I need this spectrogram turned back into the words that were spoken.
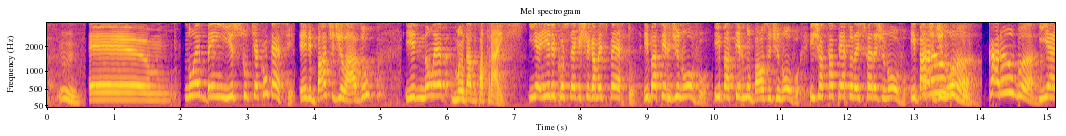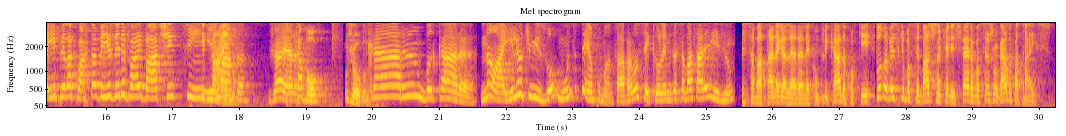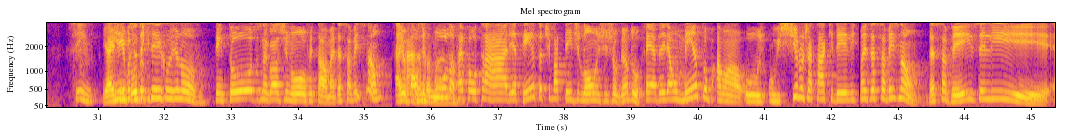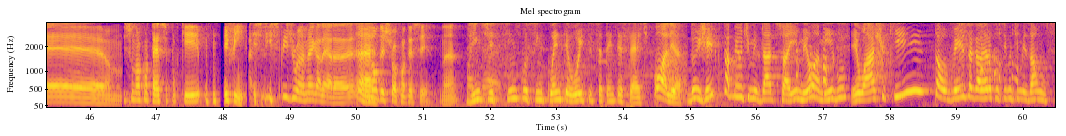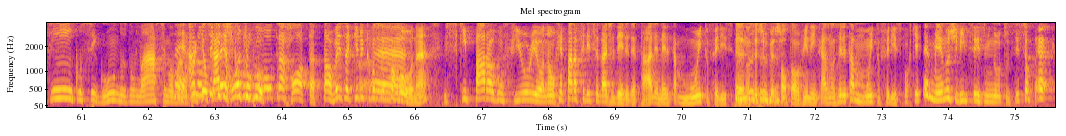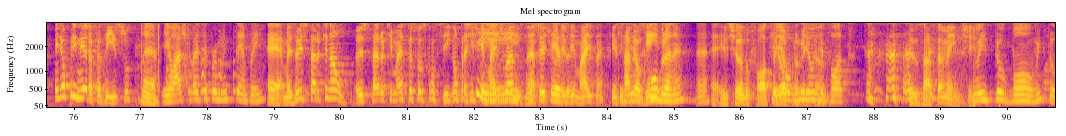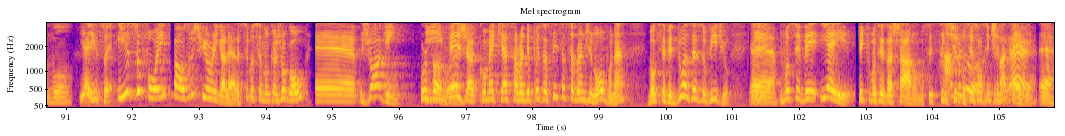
é... não é bem isso que acontece. Ele bate de lado. E ele não é mandado pra trás. E aí ele consegue chegar mais perto. E bater de novo. E bater no Bowser de novo. E já tá perto da esfera de novo. E bate de novo. Caramba! E aí, pela quarta vez, ele vai, bate Sim, e time. mata. Já era. Acabou o jogo. Caramba, cara. Não, aí ele otimizou muito tempo, mano. Falar pra você que eu lembro dessa batalha aí, viu? Essa batalha, galera, ela é complicada porque toda vez que você bate naquela esfera, você é jogado pra trás. Sim. E aí E tem você todo tem o que- ciclo de novo. Tem todos os negócios de novo e tal, mas dessa vez não. Aí o Caramba, Bowser pula, mano. vai pra outra área, tenta te bater de longe, jogando pedra, ele aumenta o, o- o estilo de ataque dele, mas dessa vez não. Dessa vez ele. É... Isso não acontece porque. Enfim, sp- speedrun, né, galera? É. Não deixou acontecer, né? 25, 58 e 77. Olha, do jeito que tá bem otimizado isso aí, meu amigo, eu acho que talvez a galera consiga otimizar uns 5 segundos no máximo, mano. É, a porque não o ser cara que errou, descubra tipo. alguma outra rota. Talvez aquilo que você É. falou, né? Skipar algum Fury ou não. Repara a felicidade dele, detalhe, né? Ele tá muito feliz. É, não sei se o pessoal tá ouvindo em casa, mas ele tá muito feliz, porque é menos de 26 minutos. Isso é é- ele é o primeiro a fazer isso. É, eu acho que vai ser por muito tempo, hein? É, mas eu espero que não. Eu espero que mais pessoas consigam pra gente Sim, ter mais runs, né? Pra gente certeza. poder ver mais, né? Quem Que sabe alguém. descubra, né? É. É, ele tirando foto aí, ó, Tirou um aproveitando. milhão de fotos. Exatamente. muito bom, muito bom. E é isso. é- Isso foi Bowser's Fury, galera. Se você nunca jogou, é, joguem. Por e favor. veja como é que é essa run. Depois assista essa run de novo, né? Bom que você vê duas vezes o vídeo. É. E você vê. E aí? O que, que vocês acharam? Vocês sentiram, Rápido, vocês vão sentir na devagar? pele. É.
